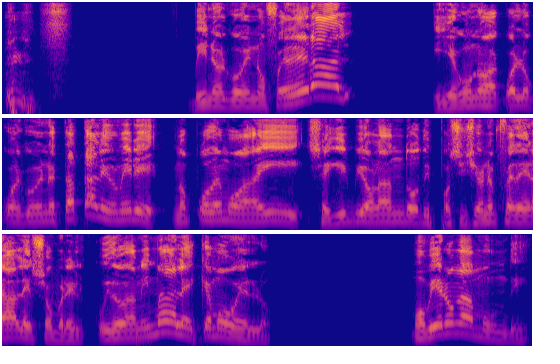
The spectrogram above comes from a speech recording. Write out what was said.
Vino el gobierno federal y llegó a unos acuerdos con el gobierno estatal y dijo, mire, no podemos ahí seguir violando disposiciones federales sobre el cuidado de animales, hay que moverlo. Movieron a Mundi.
